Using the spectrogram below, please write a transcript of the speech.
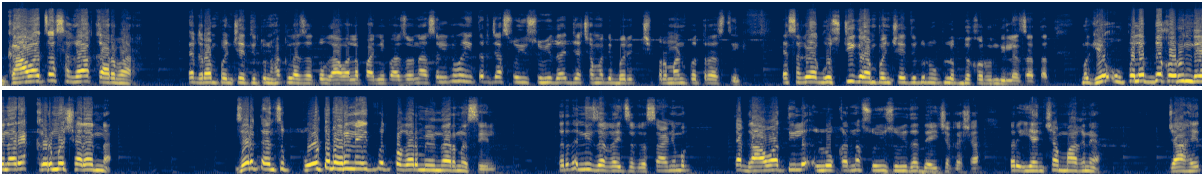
गावाचा सगळा कारभार त्या ग्रामपंचायतीतून हाकला जातो गावाला पाणी पाजवणं असेल किंवा इतर ज्या सोयी सुविधा ज्याच्यामध्ये बरीचशी प्रमाणपत्र असतील या सगळ्या गोष्टी ग्रामपंचायतीतून उपलब्ध करून दिल्या जातात. मग हे उपलब्ध करून देणाऱ्या कर्मचाऱ्यांना जर त्यांचं पोट भरण्या इतपत पगार मिळणार नसेल तर त्यांनी जगायचं कसं? आणि मग त्या गावातील लोकांना सोयी सुविधा द्यायच्या कशा? तर यांच्या मागण्या ज्या आहेत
